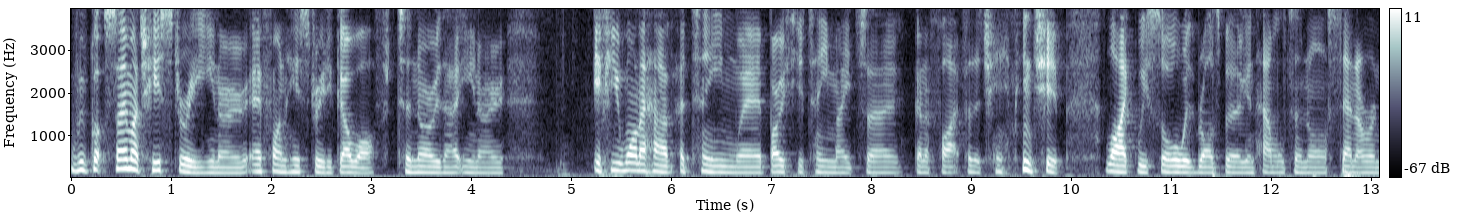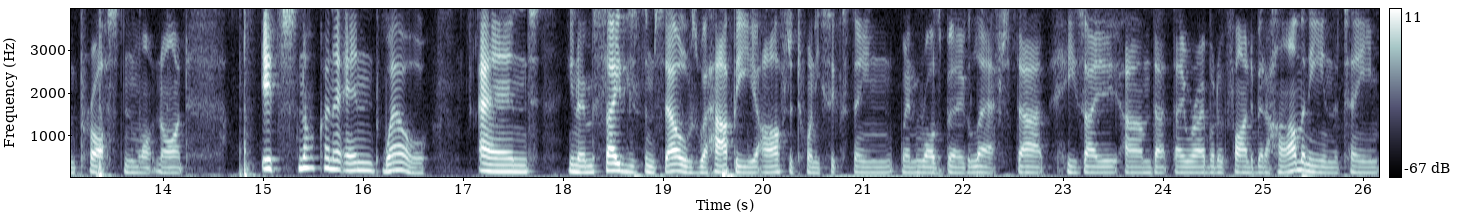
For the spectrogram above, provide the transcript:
we've got so much history, you know, F1 history to go off to know that you know if you want to have a team where both your teammates are going to fight for the championship, like we saw with Rosberg and Hamilton or Senna and Prost and whatnot, it's not going to end well. And you know, Mercedes themselves were happy after 2016 when Rosberg left that he's a um, that they were able to find a bit of harmony in the team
